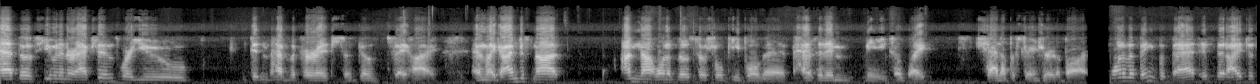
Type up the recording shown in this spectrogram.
at those human interactions where you didn't have the courage to go say hi. And like I'm just not I'm not one of those social people that has it in me to like chat up a stranger at a bar. One of the things with that is that I just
